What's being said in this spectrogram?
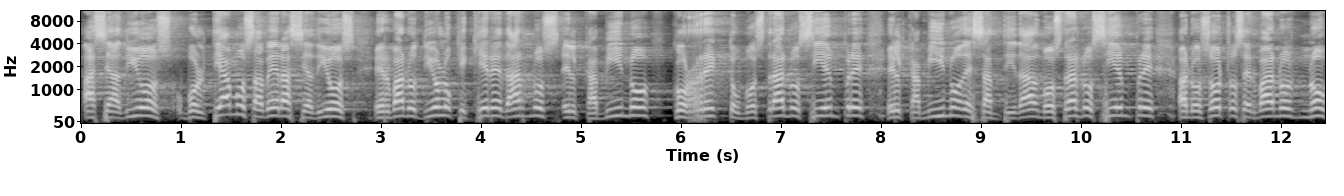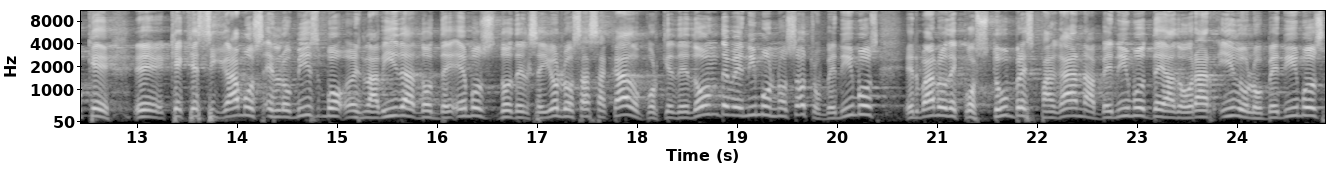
hacia Dios, volteamos a ver hacia Dios, hermanos, Dios lo que quiere darnos el camino correcto, mostrarnos siempre el camino de santidad, mostrarnos siempre a nosotros, hermanos, no que... Eh, que, sigamos en lo mismo en la vida donde hemos, donde el Señor nos ha sacado, porque de dónde venimos nosotros? Venimos, hermanos, de costumbres paganas, venimos de adorar ídolos, venimos,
